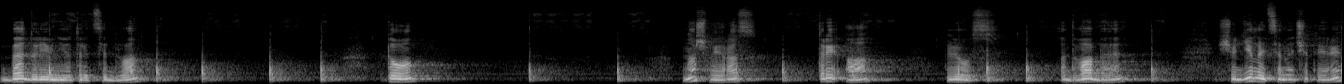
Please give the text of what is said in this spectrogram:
Б дорівнює 32, то наш вираз 3А плюс 2Б, що ділиться на 4,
